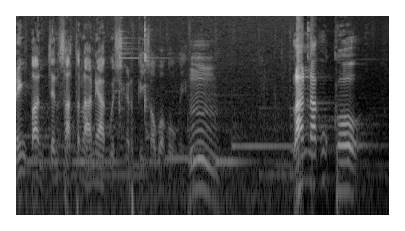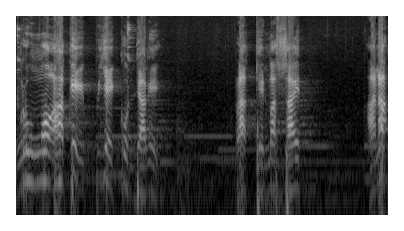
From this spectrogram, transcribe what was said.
ning pancen satenane aku wis ngerti sapa kowe. Hmm. Lan aku go ngrungokake piye kondange. Raden Mas Said anak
